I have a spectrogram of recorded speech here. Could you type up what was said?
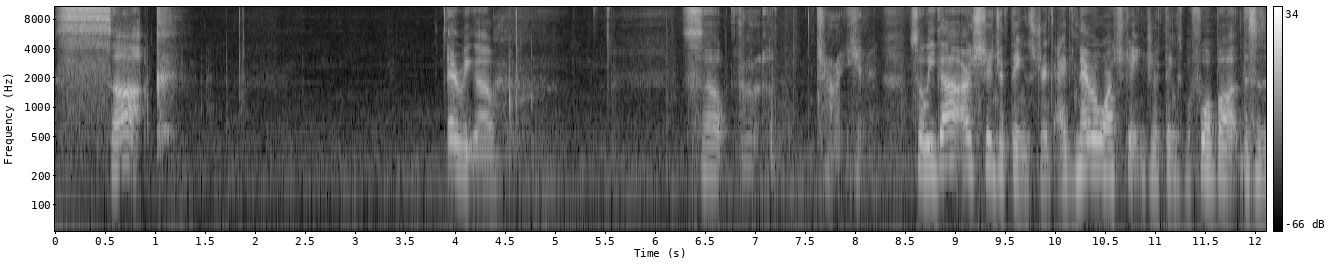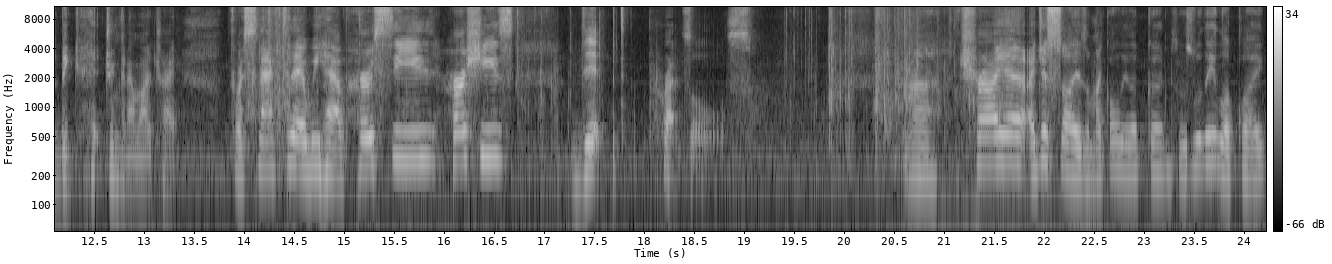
suck? There we go. So, I'm gonna turn it here. So we got our Stranger Things drink. I've never watched Stranger Things before, but this is a big hit drink and I want to try it. For a snack today, we have Hershey's, Hershey's Dipped Pretzels. I'm try it. I just saw these. I'm like, oh, they look good. So this is what they look like.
